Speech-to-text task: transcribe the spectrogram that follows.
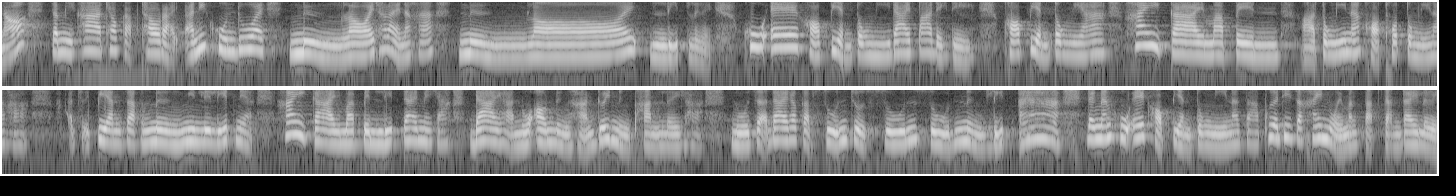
เนาะจะมีค่าเท่ากับเท่าไหร่ อันนี้คูณด้วย 100 เท่าไหร่นะคะ 100 ลิตรเลยครูเอขอเปลี่ยนตรงนี้ได้ป้าเด็กๆ ขอเปลี่ยนตรงเนี้ยให้กายมาเป็นตรงนี้นะขอทดตรงนี้นะคะ อาจจะเปลี่ยนจาก 1 มิลลิลิตรเนี่ยให้กลายมาเป็นลิตรได้ไหมคะ ได้ค่ะ หนูเอา 1 หารด้วย 1,000 เลยค่ะ หนูจะได้เท่ากับ 0.001 ลิตรอ่าดังนั้นครูเอขอเปลี่ยนตรงนี้นะจ๊ะ เพื่อที่จะให้หน่วยมันตัดกันได้เลย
